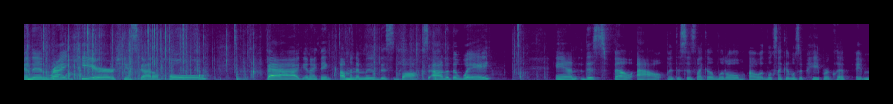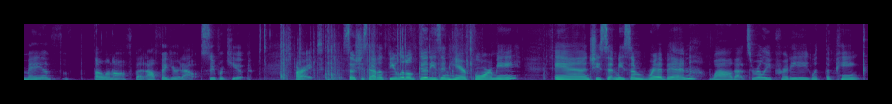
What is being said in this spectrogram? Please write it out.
And then right here, she's got a whole bag and I think I'm going to move this box out of the way. And this fell out, but this is like a little, oh, it looks like it was a paper clip. It may have fallen off, but I'll figure it out. Super cute. All right, so she's got a few little goodies in here for me. And she sent me some ribbon. Wow, that's really pretty with the pink.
